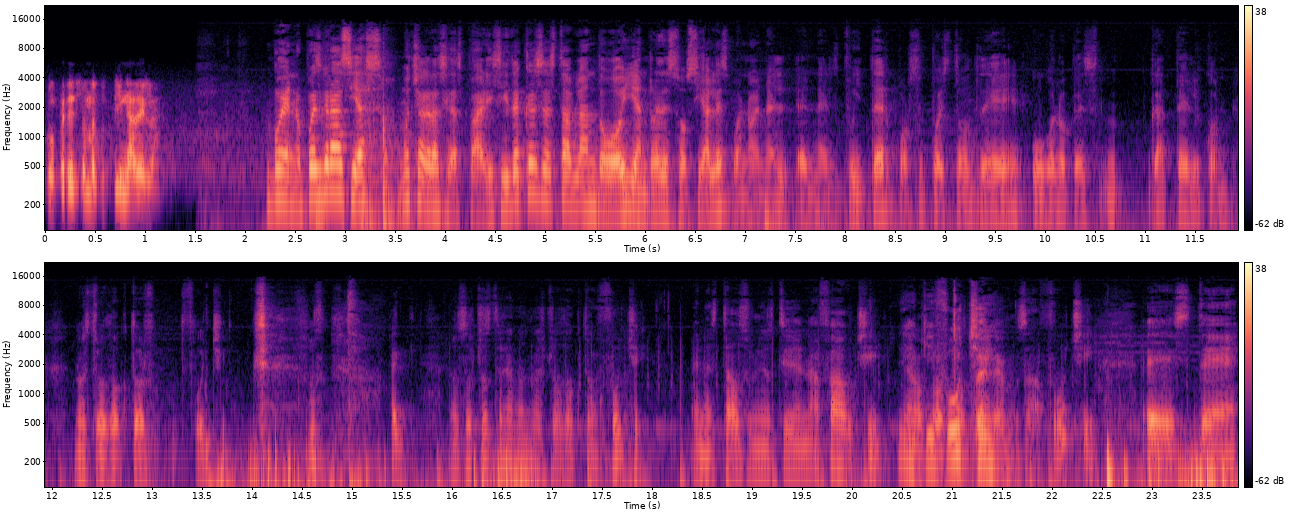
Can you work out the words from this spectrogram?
conferencia matutina de la. Bueno, pues gracias, muchas gracias, Paris. ¿Y de qué se está hablando hoy en redes sociales? Bueno, en el, en el Twitter, por supuesto, de Hugo López Gatel con nuestro doctor Fuchi. Nosotros tenemos nuestro doctor Fuchi. En Estados Unidos tienen a Fauci. Y aquí Fuchi. tenemos a Fuchi. Este,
